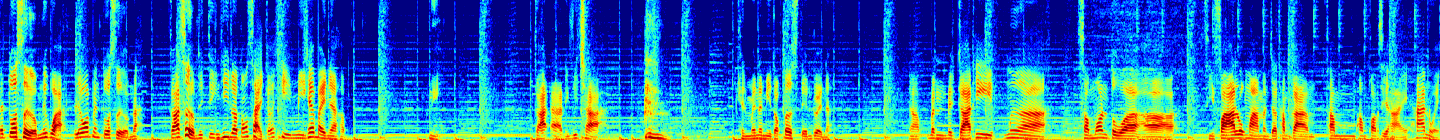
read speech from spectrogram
ป็นตัวเสริมดีกว่าเรียกว่าเป็นตัวเสริมนะการเสริมจริงๆที่เราต้องใส่ก็คือมีแค่ใบเนี้ยครับ นี่ การอ่านวิชา เห็นไหมนะมีด็อกเตอร์สเตนด้วยนะนะครับมันเป็นการที่เมื่อซัมมอนตัวสีฟ้าลงมามันจะทำการทำทำความเสียหาย 5 หน่วย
